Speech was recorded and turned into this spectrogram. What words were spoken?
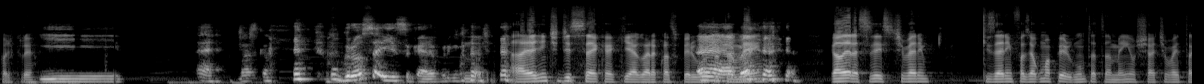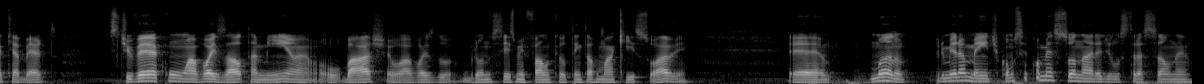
Pode crer. E. É, basicamente. o grosso é isso, cara, por enquanto. Aí a gente disseca aqui agora com as perguntas é, também. Galera, se vocês tiverem, quiserem fazer alguma pergunta também, o chat vai estar aqui aberto. Se tiver com a voz alta minha, ou baixa, ou a voz do Bruno, vocês me falam que eu tento arrumar aqui suave. É, mano, primeiramente, como você começou na área de ilustração, né?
